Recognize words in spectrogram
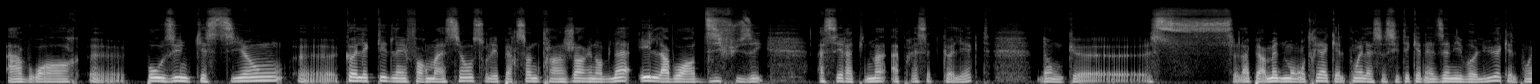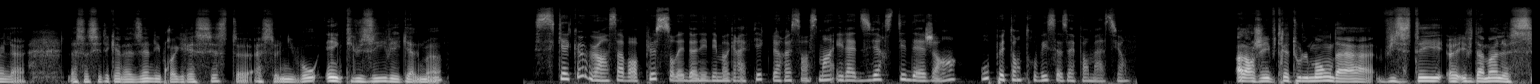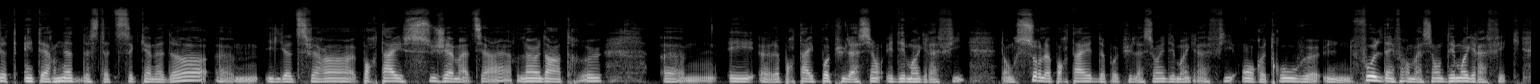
avoir euh, posé une question, euh, collecté de l'information sur les personnes transgenres et non-binaires et l'avoir diffusée assez rapidement après cette collecte. Donc, euh, cela permet de montrer à quel point la société canadienne évolue, à quel point la, la société canadienne est progressiste à ce niveau, inclusive également. Si quelqu'un veut en savoir plus sur les données démographiques, le recensement et la diversité des genres, où peut-on trouver ces informations? Alors, j'inviterai tout le monde à visiter euh, évidemment le site Internet de Statistique Canada. Euh, il y a différents portails sujets-matières. L'un d'entre eux euh, est le portail Population et démographie. Donc, sur le portail de Population et démographie, on retrouve une foule d'informations démographiques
